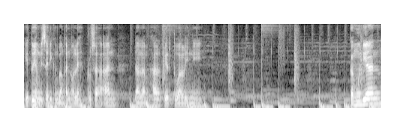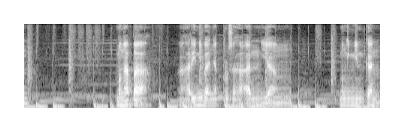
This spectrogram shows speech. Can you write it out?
Itu yang bisa dikembangkan oleh perusahaan dalam hal virtual ini. Kemudian Mengapa nah, hari ini banyak perusahaan yang menginginkan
